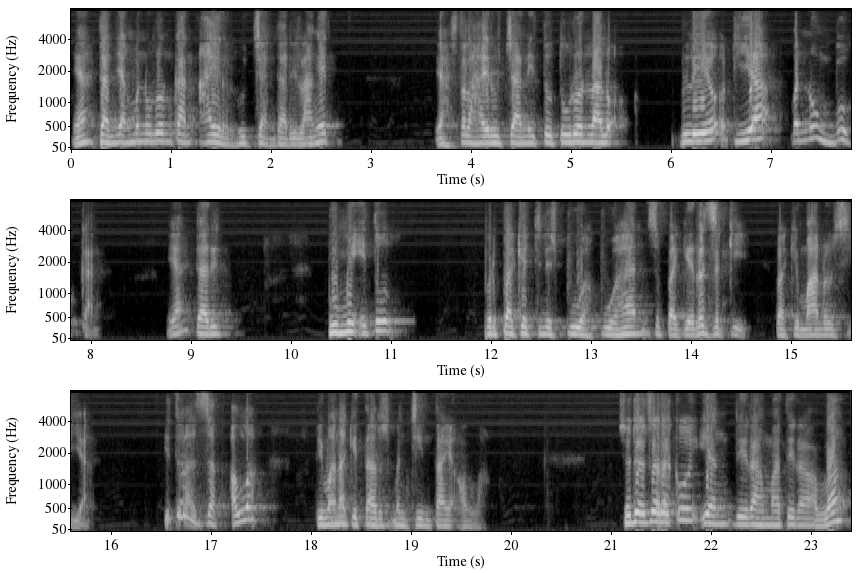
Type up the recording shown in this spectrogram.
Ya, dan yang menurunkan air hujan dari langit. Ya, setelah air hujan itu turun lalu beliau dia menumbuhkan ya dari bumi itu berbagai jenis buah-buahan sebagai rezeki bagi manusia. Itulah zat Allah di mana kita harus mencintai Allah. Saudara-saudaraku yang dirahmati Allah,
